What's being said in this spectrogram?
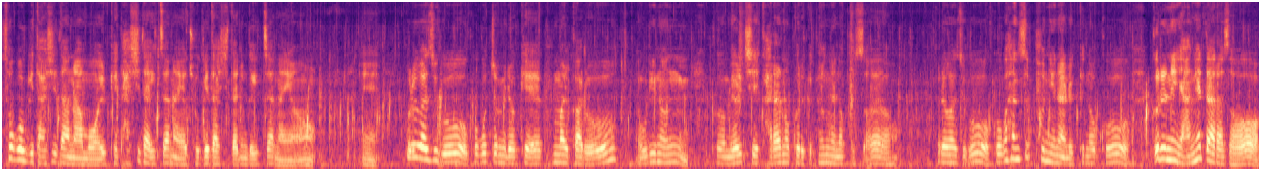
소고기 다시다나 뭐 이렇게 다시다 있잖아요. 조개 다시다 이런 거 있잖아요. 예. 그래가지고 그거 좀 이렇게 분말가루 우리는 그 멸치 갈아놓고 이렇게 병에 넣고 써요. 그래가지고 그거 한 스푼이나 이렇게 넣고 끓이는 양에 따라서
